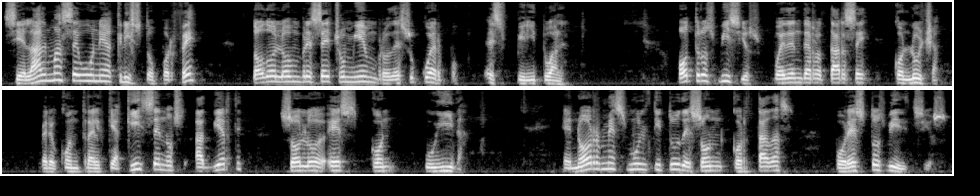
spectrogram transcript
Si el alma se une a Cristo por fe, todo el hombre es hecho miembro de su cuerpo espiritual. Otros vicios pueden derrotarse con lucha, pero contra el que aquí se nos advierte solo es con huida. Enormes multitudes son cortadas por estos vicios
